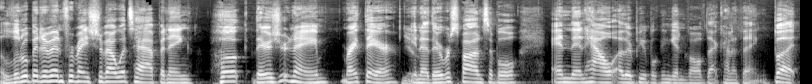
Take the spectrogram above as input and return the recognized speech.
a little bit of information about what's happening hook there's your name right there you know they're responsible and then how other people can get involved that kind of thing but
